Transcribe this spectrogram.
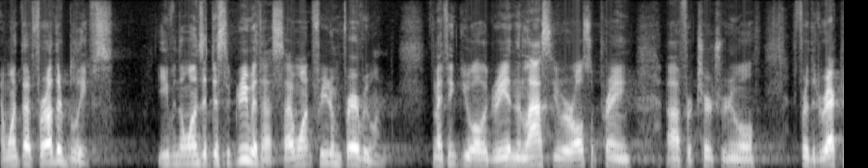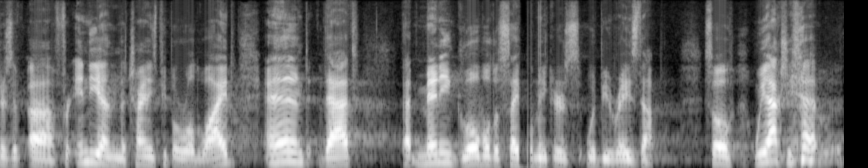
I want that for other beliefs, even the ones that disagree with us. I want freedom for everyone. And I think you all agree. And then lastly, we're also praying uh, for church renewal for the directors of, uh, for India and the Chinese people worldwide, and that, that many global disciple makers would be raised up. So we actually have,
